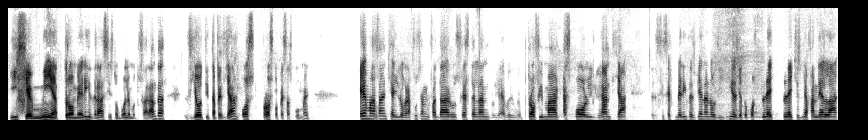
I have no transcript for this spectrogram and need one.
είχε μία τρομερή δράση στον πόλεμο του 40, διότι τα παιδιά, ως πρόσκοπες ας πούμε, έμαθαν και αλληλογραφούσαν με φαντάρους, έστελναν ε, τρόφιμα, κασκόλ, γάντια. Στις εφημερίδες βγαίναν οδηγίες για το πώς πλέκεις μια φανέλα.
